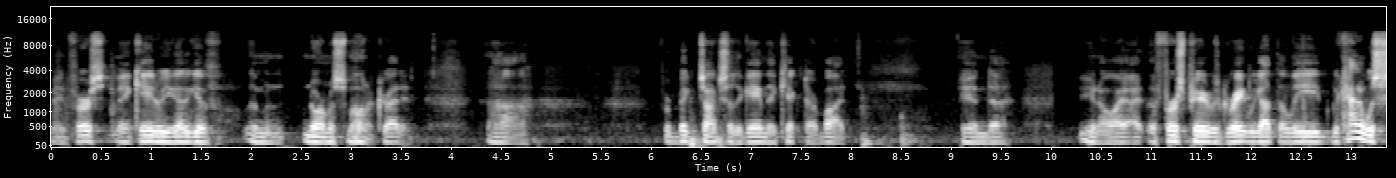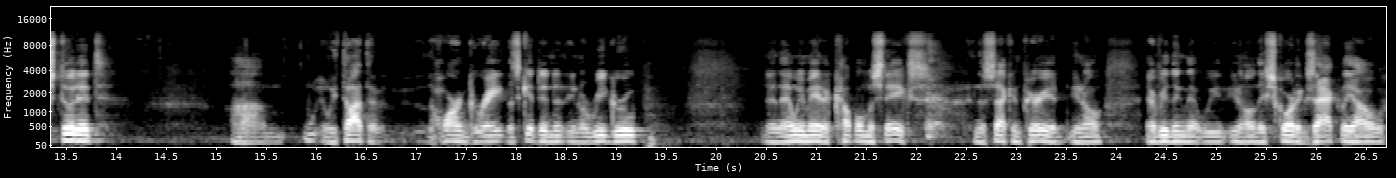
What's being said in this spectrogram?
I mean, first, Mankato, you got to give them an enormous amount of credit. Uh, for big chunks of the game, they kicked our butt. And, uh, you know, I, I, the first period was great. We got the lead. We kind of withstood it. Um, we, we, thought the, the horn great. Let's get into, you know, regroup. And then we made a couple mistakes in the second period, you know, everything that we, you know, they scored exactly how,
